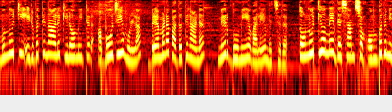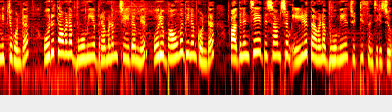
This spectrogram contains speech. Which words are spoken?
മുന്നൂറ്റി എഴുപത്തിനാല് കിലോമീറ്റർ അബോജിയുമുള്ള ഭ്രമണപഥത്തിലാണ് മിർ ഭൂമിയെ വലയം വെച്ചത്. തൊണ്ണൂറ്റിയൊന്ന് ദശാംശം ഒമ്പത് മിനിറ്റ് കൊണ്ട് ഒരു തവണ ഭൂമിയെ ഭ്രമണം ചെയ്ത മിർ ഒരു ഭൗമദിനം കൊണ്ട് പതിനഞ്ച് ദശാംശം ഏഴ് തവണ ഭൂമിയെ ചുറ്റി സഞ്ചരിച്ചു.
